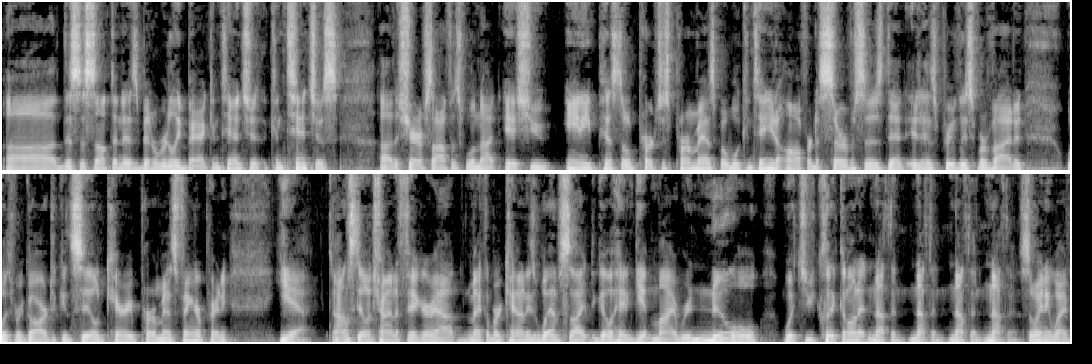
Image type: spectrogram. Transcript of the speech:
Uh, this is something that has been really bad contentious. Uh, the sheriff's office will not issue any pistol purchase permits, but will continue to offer the services that it has previously provided with regard to concealed carry permits, fingerprinting. Yeah, I'm still trying to figure out Mecklenburg County's website to go ahead and get my renewal, which you click on it, nothing, nothing, nothing, nothing. So, anyway,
